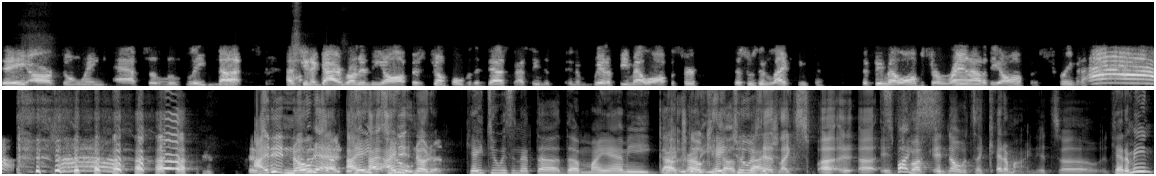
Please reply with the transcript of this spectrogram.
they are going absolutely nuts. I've seen a guy run in the office, jump over the desk. I've seen this. And we had a female officer. This was in Lexington. The female officer ran out of the office screaming, "Ah!" ah! And- I didn't know that. guy's I, I, I didn't know it. that. K two isn't that the the Miami guy No, trying no to eat the K two is guy? that like uh, uh, it's Spice. fuck- it, no, it's like ketamine. It's uh, it's, ketamine?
